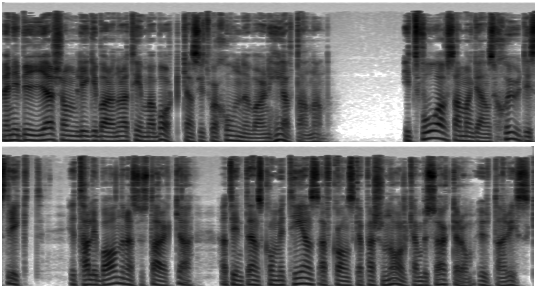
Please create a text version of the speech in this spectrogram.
Men i byar som ligger bara några timmar bort kan situationen vara en helt annan. I två av Samangans sju distrikt är talibanerna så starka att inte ens kommitténs afghanska personal kan besöka dem utan risk.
